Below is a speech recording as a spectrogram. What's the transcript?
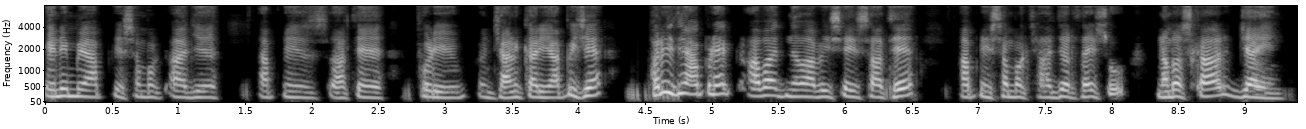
એની મેં આપની સમક્ષ આજે આપની સાથે થોડી જાણકારી આપી છે. ફરીથી આપણે આવા જ નવા વિષય સાથે આપની સમક્ષ હાજર થઈશું. નમસ્કાર, જય હિન્દ.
